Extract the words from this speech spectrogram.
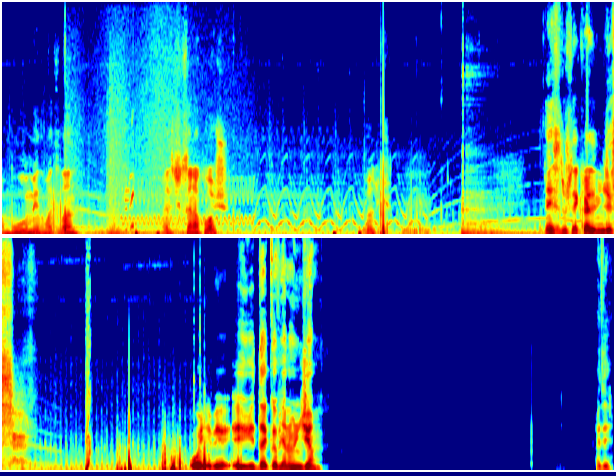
Lan boğulmayalım hadi lan. Hadi çıksana koş. Öldük. Neyse dur tekrar deneyeceğiz. Oyunu bir e, 7 dakika falan oynayacağım. Hadi.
